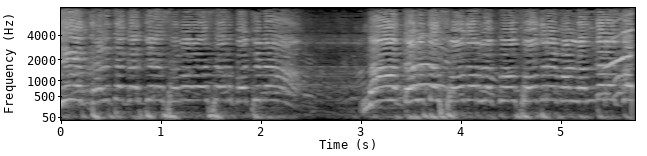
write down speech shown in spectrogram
ఈ దళిత గర్జన సమావేశానికి వచ్చిన నా దళిత సోదరులకు సోదరి వాళ్ళందరికీ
